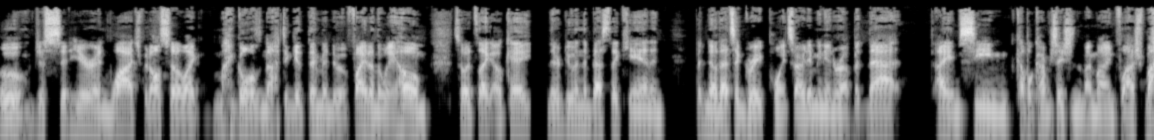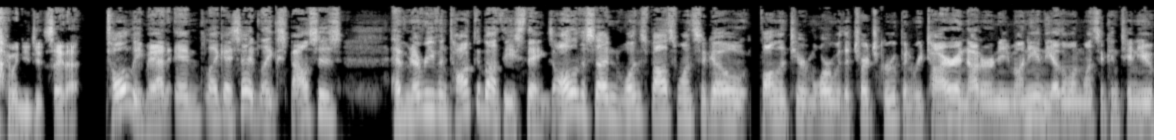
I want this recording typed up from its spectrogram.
ooh, just sit here and watch. But also like my goal is not to get them into a fight on the way home. So it's like, okay, they're doing the best they can. And but no, that's a great point. Sorry, I didn't mean to interrupt, but that I am seeing a couple conversations in my mind flash by when you did say that. Totally, man. And like I said, like spouses have never even talked about these things. All of a sudden, one spouse wants to go volunteer more with a church group and retire and not earn any money, and the other one wants to continue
